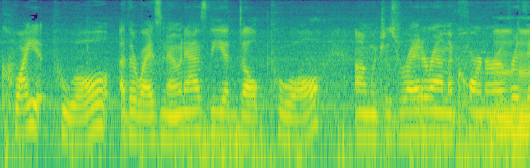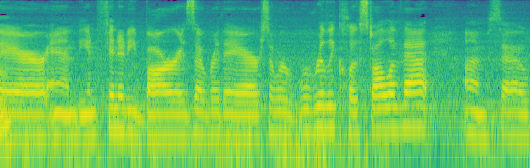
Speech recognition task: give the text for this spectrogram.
quiet pool, otherwise known as the adult pool, um, which is right around the corner over there, and the infinity bar is over there. So we're, we're really close to all of that. Um, so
